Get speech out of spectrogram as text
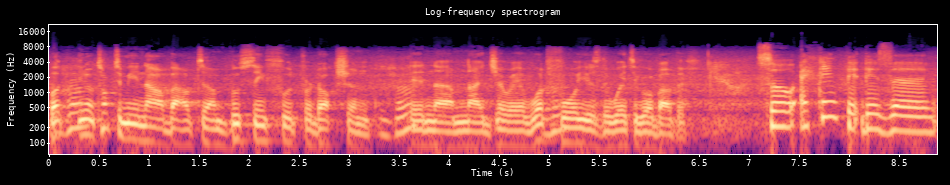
But mm-hmm. you know, talk to me now about um, boosting food production mm-hmm. in um, Nigeria. What mm-hmm. for you is the way to go about this? So I think that there's a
